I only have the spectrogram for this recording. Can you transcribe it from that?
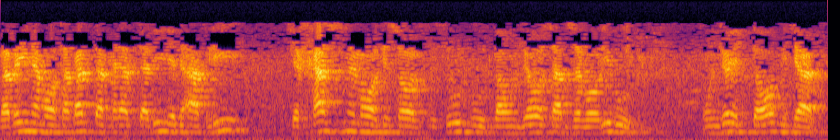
و بین ما تقدم من الدلیل العقلی که خسم ما که صاحب بود و اونجا سبزواری بود. اونجا ادعا می‌کرد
